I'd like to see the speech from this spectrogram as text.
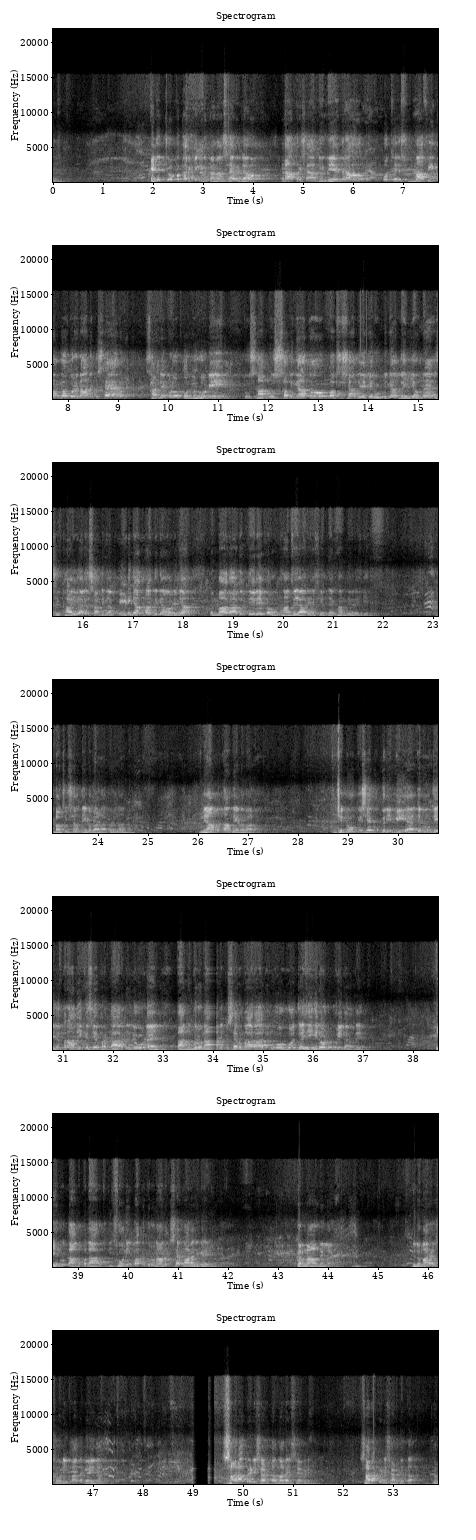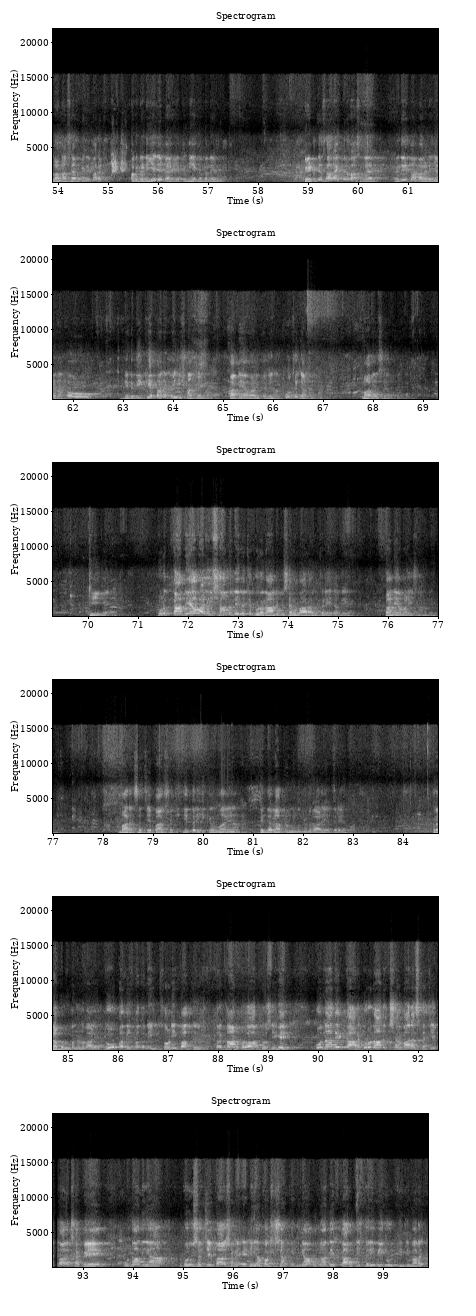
ਕਹਿੰਦੇ ਚੁੱਪ ਕਰਕੇ ਨਨਕਾਣਾ ਸਾਹਿਬ ਜਾਓ ਕੜਾ ਪ੍ਰਸ਼ਾਦ ਦੀ ਦੇਵ ਕਰਾਓ, ਉੱਥੇ ਮਾਫੀ ਮੰਗੋ, ਗੁਰੂ ਨਾਨਕ ਸਾਹਿਬ ਸਾਡੇ ਕੋਲੋਂ ਭੁੱਲ ਹੋ ਗਈ। ਤੂੰ ਸਾਨੂੰ ਸਦੀਆਂ ਤੋਂ ਬਖਸ਼ਿਸ਼ਾਂ ਦੇ ਕੇ ਰੋਟੀਆਂ ਦਈ ਆਉਣਾ ਅਸੀਂ ਖਾਈ ਆ ਰਹੇ ਸਾਡੀਆਂ ਪੀੜੀਆਂ ਖਾਂਦੀਆਂ ਹੋ ਰਹੀਆਂ। ਤੇ ਮਹਾਰਾਜ ਤੇਰੇ ਘਰੋਂ ਖਾਂਦੇ ਆ ਰਹੇ ਅਸੀਂ ਇੱਥੇ ਖਾਂਦੇ ਰਹੀਏ। ਬਖਸ਼ਿਸ਼ਾਂ ਦੇਣ ਵਾਲਾ ਗੁਰੂ ਨਾਨਕ। ਨਿਆਮਤਾਂ ਦੇਣ ਵਾਲਾ। ਜਿਹਨੂੰ ਕਿਸੇ ਨੂੰ ਗਰੀਬੀ ਹੈ ਜਿਹਨੂੰ ਜਿਸ ਤਰ੍ਹਾਂ ਦੀ ਕਿਸੇ ਪ੍ਰਕਾਰ ਦੀ ਲੋੜ ਹੈ, ਧੰਨ ਗੁਰੂ ਨਾਨਕ ਸਾਹਿਬ ਮਹਾਰਾਜ ਨੂੰ ਉਹ ਜਹੀ ਹੀ ਲੋੜ ਪੂਰੀ ਕਰਦੇ ਆ। ਕਿਸੇ ਨੂੰ ਧਨ ਪਦਾਰਥ ਦੀ ਸੋਨੀਪਤ ਗੁਰੂ ਨਾਨਕ ਸਾਹਿਬ ਮਹਾਰਾਜ ਗਏ ਕਰਨਾਲ ਦੇ ਲਾਗੇ। ਜਦੋਂ ਮਹਾਰਾਜ ਸੋਨੀਪਤ ਗਏ ਨਾ, ਸਾਰਾ ਪਿੰਡ ਛੱਡਤਾ ਮਹਾਰਾਜ ਸਾਹਿਬ ਨੇ। ਸਾਰਾ ਪਿੰਡ ਛੱਡ ਦਿੱਤਾ। ਮਰਦਾਨਾ ਸਾਹਿਬ ਕਹਿੰਦੇ, ਮਹਾਰਾਜ, ਪਗ ਡੰਡੀਏ ਜੇ ਪੈ ਗਏ, ਤੁਸੀਂ ਇੱਕ ਬੰਨੇ ਨੂੰ ਪਿੰਡ ਤੇ ਸਾਰਾ ਇੱਧਰ ਵਸਦਾ ਹੈ ਕਹਿੰਦੇ ਇਹਨਾਂ ਵੱਲ ਨਹੀਂ ਜਾਣਾ। ਉਹ ਦਿਖਦੀ ਖੇਤਾਂ 'ਚ ਪਈ ਛਾਨੇ, ਕਾਨਿਆਂ ਵਾਲੀ ਕਹਿੰਦੇ, ਹਾਂ, ਉੱਥੇ ਜਾਣਾ ਮਹਾਰਾਜ ਸਾਹਿਬ ਠੀਕ ਹੈ ਜੀ। ਹੁਣ ਕਾਨਿਆਂ ਵਾਲੀ ਛਾਨ ਦੇ ਵਿੱਚ ਗੁਰੂ ਨਾਨਕ ਸਾਹਿਬ ਮਹਾਰਾਜ ਚਲੇ ਜਾਂਦੇ ਆ। ਕਾਨਿਆਂ ਵਾਲੀ ਛਾਨ ਦੇ ਮਹਾਰਾਜ ਸੱਚੇ ਪਾਤਸ਼ਾਹ ਜੀ, ਇੱਧਰ ਹੀ ਕਿਉਂ ਆਏ ਆ? ਕਹਿੰਦੇ ਰੱਬ ਨੂੰ ਮੰਨਣ ਵਾਲੇ ਇੱਧਰ ਆ। ਰੱਬ ਨੂੰ ਮੰਨਣ ਵਾਲੇ ਦੋ ਪਤੀ ਪਤਨੀ ਸੋਨੀਪਤ ਦੇ ਵਿੱਚ, ਤਰਖਾਨ ਪਰਿਵਾਰ ਤੋਂ ਸੀਗੇ, ਉਹਨਾਂ ਦੇ ਘਰ ਗੁਰੂ ਨਾਨਕ ਸਾਹਿਬ ਮਹਾਰਾਜ ਸੱਚੇ ਪਾਤਸ਼ਾਹ ਗਏ। ਉਹਨਾਂ ਦੀਆਂ ਗੁਰੂ ਸੱਚੇ ਪਾਤਸ਼ਾਹ ਨੇ ਐਡੀਆਂ ਬਖਸ਼ਿਸ਼ਾਂ ਕੀਤੀਆਂ, ਉਹਨਾਂ ਦੇ ਘਰ ਦੀ ਗਰੀਬੀ ਦੂਰ ਕੀਤੀ ਮਹਾਰਾਜ।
